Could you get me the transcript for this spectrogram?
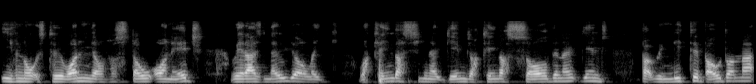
even though it's 2 1, you're still on edge. Whereas now you're like, we're kind of seeing out games, you're kind of soliding out games, but we need to build on that.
